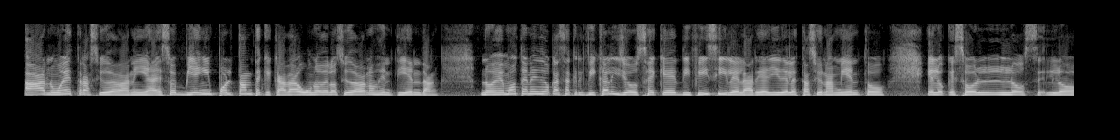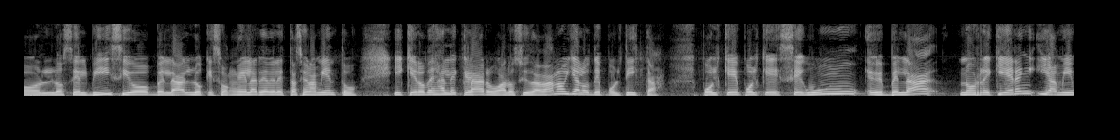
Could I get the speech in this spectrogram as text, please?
a nuestra ciudadanía. Eso es bien importante que cada uno de los ciudadanos entiendan. Nos hemos tenido que sacrificar y yo sé que es difícil el área allí del estacionamiento, en lo que son los, los, servicios, ¿verdad? Lo que son el área del estacionamiento. Y quiero dejarle claro a los ciudadanos y a los deportistas. ¿Por qué? Porque según, eh, ¿verdad? Nos requieren y a mí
